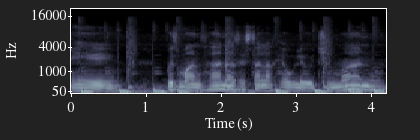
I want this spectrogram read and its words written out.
Eh, pues manzanas, están las GW Shimano,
